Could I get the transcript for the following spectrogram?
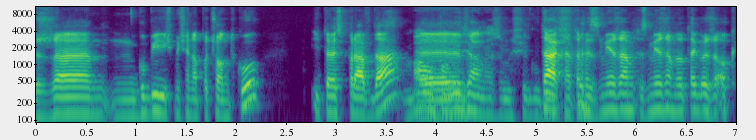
że mm, gubiliśmy się na początku i to jest prawda. Mało e, powiedziane, że my się gubiliśmy. Tak, natomiast zmierzam, zmierzam do tego, że ok,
